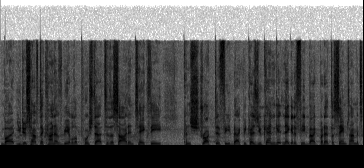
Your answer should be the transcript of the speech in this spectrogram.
but you just have to kind of be able to push that to the side and take the constructive feedback because you can get negative feedback, but at the same time, it's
